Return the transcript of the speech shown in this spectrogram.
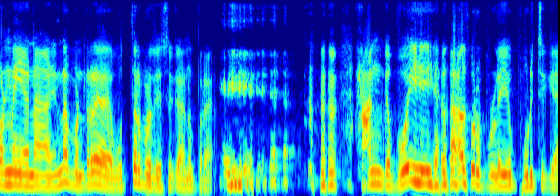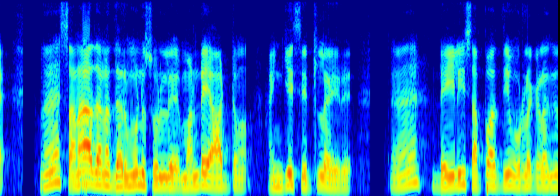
உன்னைய நான் என்ன பண்றேன் உத்தரப்பிரதேசுக்கு அனுப்புறேன். அங்க போய் ஏதாவது ஒரு புள்ளைய பிடிச்சிக்க. சனாதன தர்மம்னு சொல்லு. மண்டை ஆட்டும். அங்கேயே செட்டில் ஆயிரு. டெய்லி சப்பாத்தி உருளைக்கிழங்கு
